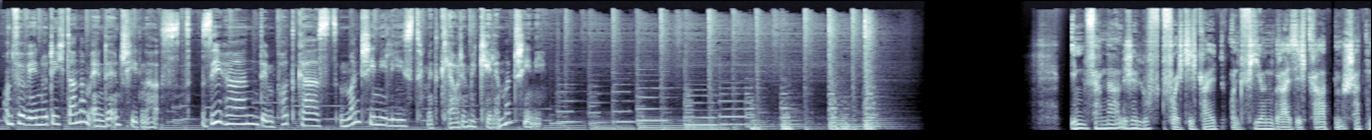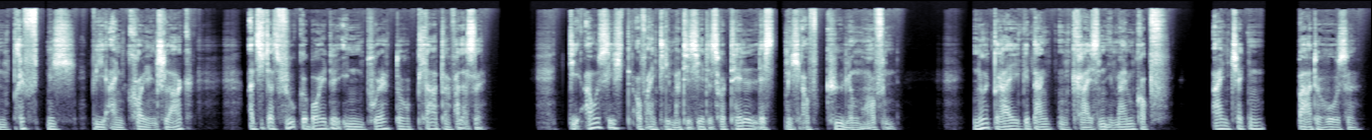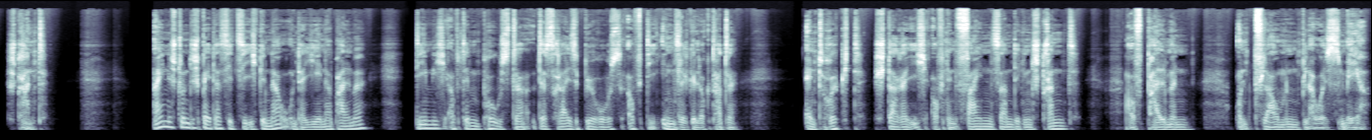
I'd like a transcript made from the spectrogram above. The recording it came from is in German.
und für wen du dich dann am Ende entschieden hast. Sie hören den Podcast Mancini liest mit Claudio Michele Mancini. Infernalische Luftfeuchtigkeit und 34 Grad im Schatten trifft mich wie ein Keulenschlag, als ich das Fluggebäude in Puerto Plata verlasse. Die Aussicht auf ein klimatisiertes Hotel lässt mich auf Kühlung hoffen. Nur drei Gedanken kreisen in meinem Kopf. Einchecken, Badehose, Strand. Eine Stunde später sitze ich genau unter jener Palme, die mich auf dem Poster des Reisebüros auf die Insel gelockt hatte. Entrückt starre ich auf den fein sandigen Strand, auf Palmen und pflaumenblaues Meer.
